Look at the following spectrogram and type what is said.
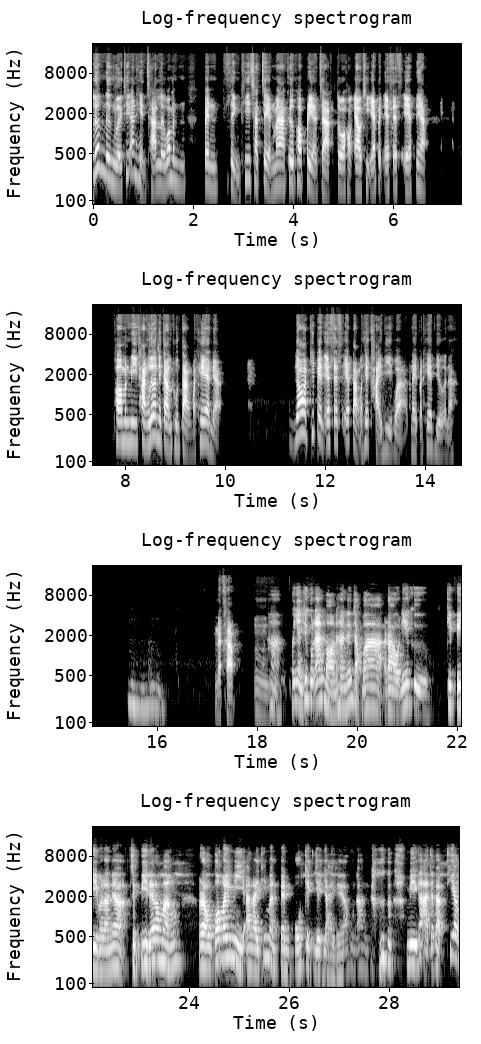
เรื่องหนึ่งเลยที่อันเห็นชัดเลยว่ามันเป็นสิ่งที่ชัดเจนมากคือพอเปลี่ยนจากตัวของ LTF เป็น SSF เนี่ย พอมันมีทางเลือกในการลงทุนต่างประเทศเนี่ย ยอดที่เป็น SSF ต่างประเทศขายดีกว่าในประเทศเยอะนะอืมนะครับ อืม ค่ะ เพราะอย่างที่คุณอั้นบอกนะคะ เนื่องจากว่าเรานี่คือกี่ปีมาแล้วเนี่ยสิบปีได้แล้วมั้ง เราก็ไม่มีอะไรที่มันเป็นโปรเจกต์ใหญ่ๆเลยนะคุณอั้น มีก็อาจจะแบบเที่ยว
